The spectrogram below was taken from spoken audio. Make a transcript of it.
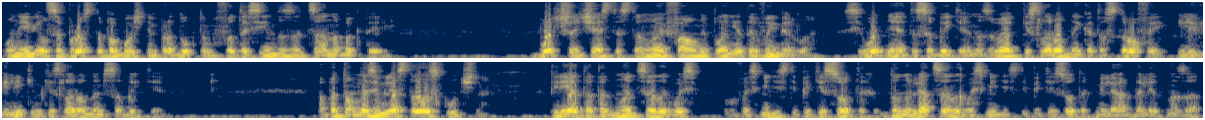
Он явился просто побочным продуктом фотосинтеза цианобактерий. Большая часть остальной фауны планеты вымерла. Сегодня это событие называют кислородной катастрофой или великим кислородным событием. А потом на Земле стало скучно. Период от 1,85 до 0,85 миллиарда лет назад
